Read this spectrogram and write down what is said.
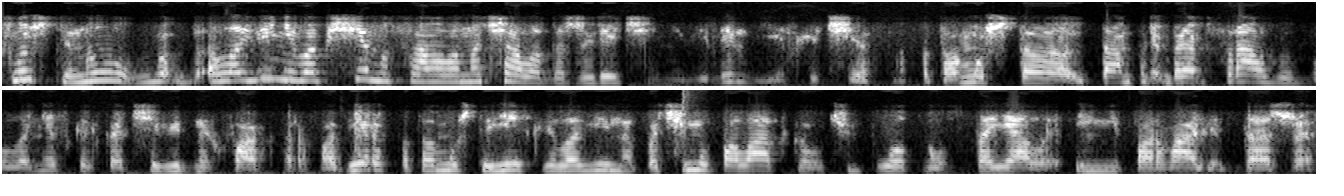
Слушайте, ну, о лавине вообще мы с самого начала даже речи не вели, если честно, потому что там прям, прям сразу было несколько очевидных факторов. Во-первых, потому что если лавина, почему палатка очень плотно устояла и не порвались даже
